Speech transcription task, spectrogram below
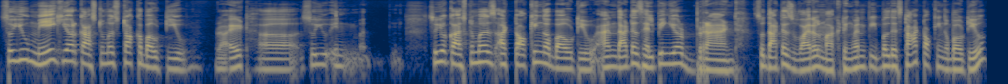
So you make your customers talk about you, right? Uh, so you in so your customers are talking about you and that is helping your brand. So that is viral marketing. When people they start talking about you,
